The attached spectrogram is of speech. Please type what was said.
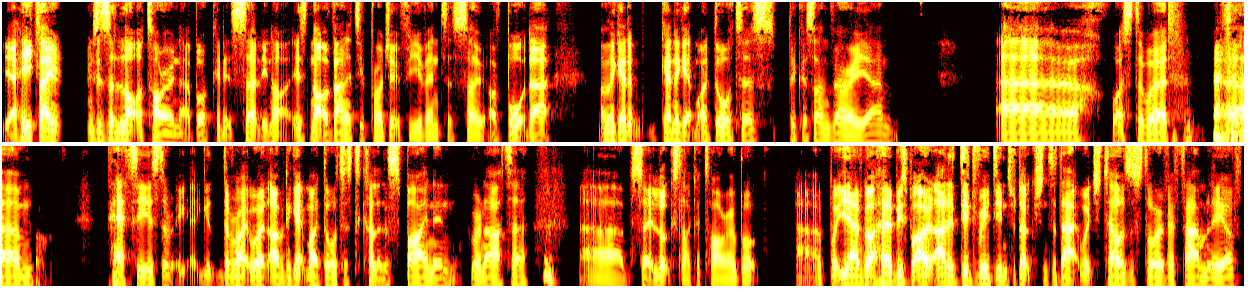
yeah, he claims there's a lot of Toro in that book, and it's certainly not it's not a vanity project for Juventus. So I've bought that. I'm gonna get gonna get my daughters because I'm very um uh, what's the word? Petty. Um, petty is the the right word. I'm gonna get my daughters to color the spine in Granata, uh, so it looks like a Toro book. Uh, but yeah, I've got Herbie's, but I, I, did read the introduction to that, which tells the story of a family of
